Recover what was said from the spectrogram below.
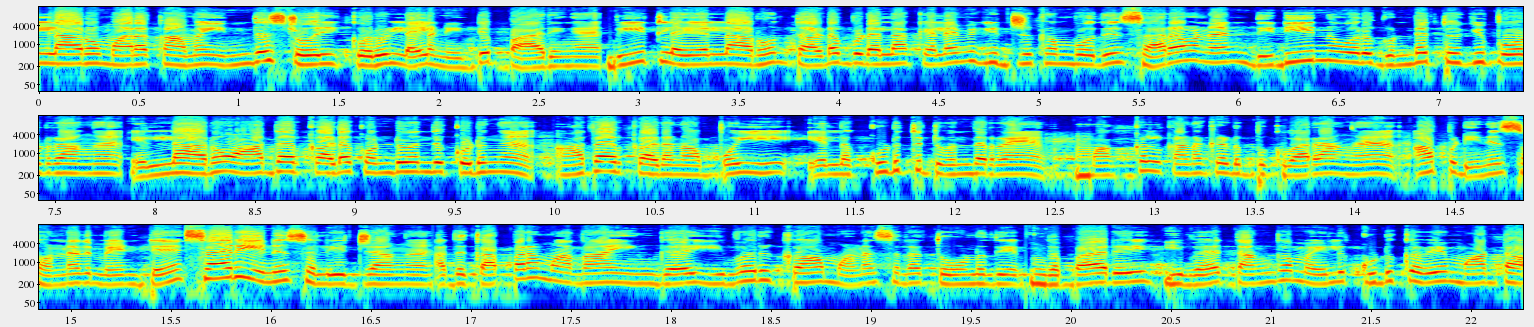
எல்லாரும் மறக்காம இந்த ஸ்டோரிக்கு ஒரு லைக் பண்ணிட்டு பாருங்க. வீட்டில் எல்லாரும் தடபுடலாக கிளம்பிக்கிட்டு இருக்கும்போது சரவணன் திடீர்னு ஒரு குண்டை தூக்கி போடுறாங்க. எல்லாரும் ஆதார் கார்டை கொண்டு வந்து கொடுங்க. ஆதார் கார்டை நான் போய் எல்லாம் கொடுத்துட்டு வந்துடுறேன். மக்கள் கணக்கெடுப்புக்கு வராங்க அப்படின்னு சொன்னதுமேன்ட்டு சரின்னு சொல்லிடுறாங்க. அதுக்கப்புறமா தான் இங்க இவருக்கா மனசுல தோணுது. இங்க பாரு இவ தங்கமயில் கொடுக்கவே மாட்டா.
